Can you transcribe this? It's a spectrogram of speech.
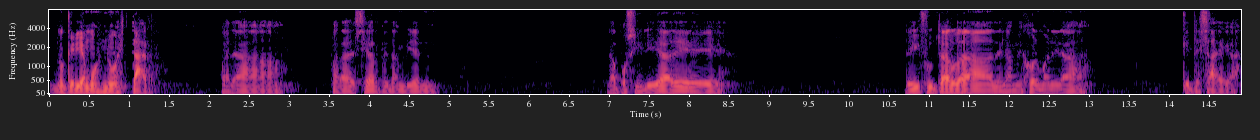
no queríamos no estar para, para desearte también la posibilidad de, de disfrutarla de la mejor manera que te salga,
